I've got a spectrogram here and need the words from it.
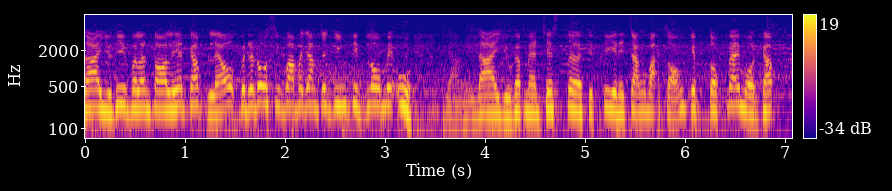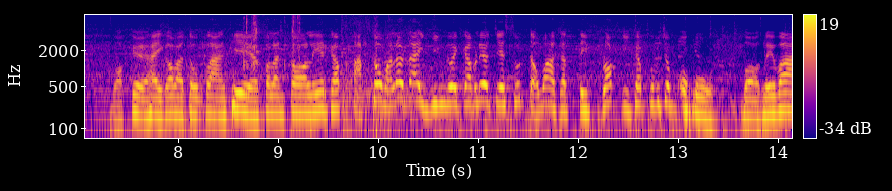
ได้อยู่ที่เฟอร์ลันตอเลสครับแล้วเบรโดซิวาพยายามจะยิงติดโลเมอุยังได้อยู่ครับแมนเชสเตอร์ซิตี้ในจังหวะ 2 เก็บตกได้หมดครับวอลเกอร์ให้เข้ามาตรงกลางที่เฟอร์ลันตอเลสครับตัดเข้ามาแล้วได้ยิงโดยกาเบรียลเจซุสแต่ว่าก็ติดบล็อกอีกครับคุณผู้ชมโอ้โห บอกเลยว่า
